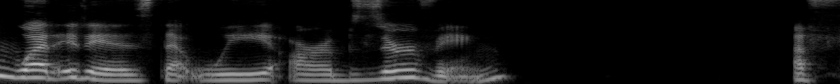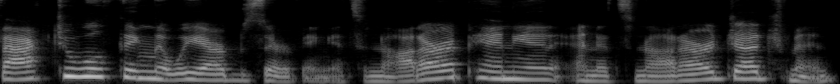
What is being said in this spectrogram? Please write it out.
what it is that we are observing, a factual thing that we are observing. It's not our opinion and it's not our judgment.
